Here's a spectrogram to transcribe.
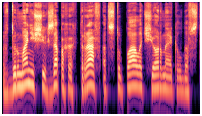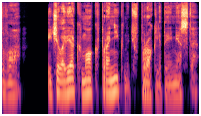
в дурманящих запахах трав отступало черное колдовство, и человек мог проникнуть в проклятое место.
